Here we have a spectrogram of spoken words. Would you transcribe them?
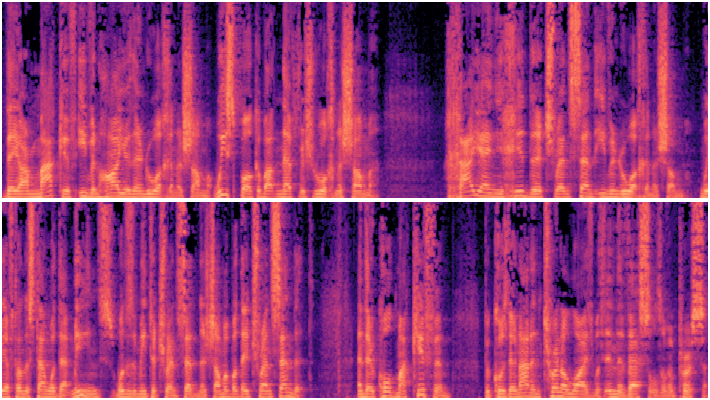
they are makif even higher than ruach and neshama. We spoke about nefesh, ruach, neshama. Chaya and yichida transcend even ruach and neshama. We have to understand what that means. What does it mean to transcend neshama? But they transcend it, and they're called makifim because they're not internalized within the vessels of a person.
